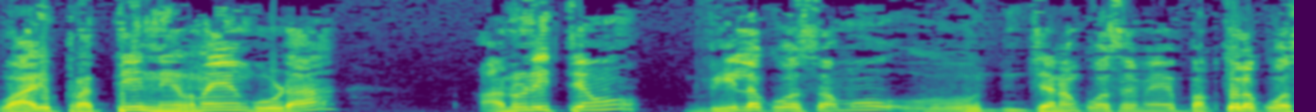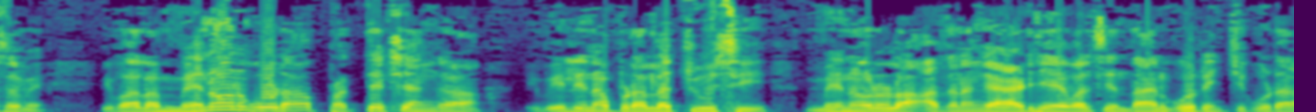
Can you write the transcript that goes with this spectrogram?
వారి ప్రతి నిర్ణయం కూడా అనునిత్యం వీళ్ళ కోసము జనం కోసమే భక్తుల కోసమే. ఇవాళ మెనోను కూడా ప్రత్యక్షంగా వెళ్ళినప్పుడల్లా చూసి మెనోలలో అదనంగా యాడ్ చేయవలసిన దాని గురించి కూడా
